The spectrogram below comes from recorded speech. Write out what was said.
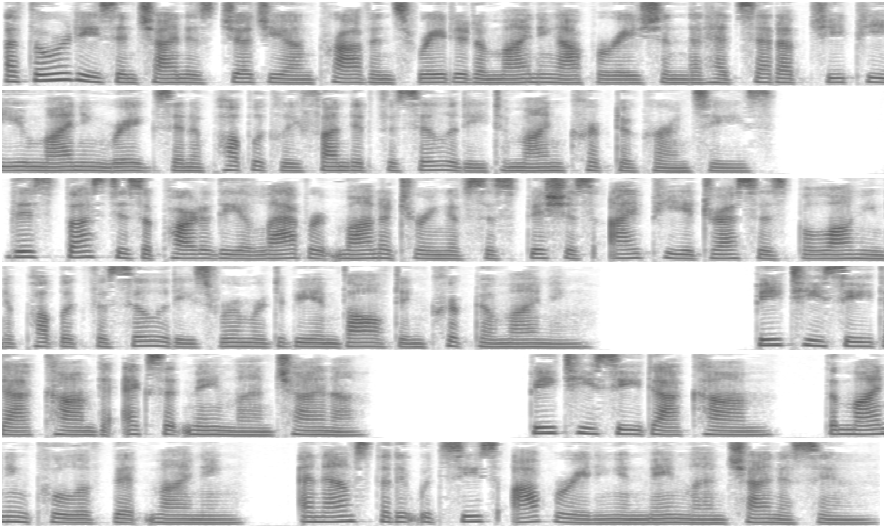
Authorities in China's Zhejiang province raided a mining operation that had set up GPU mining rigs in a publicly funded facility to mine cryptocurrencies. This bust is a part of the elaborate monitoring of suspicious IP addresses belonging to public facilities rumored to be involved in crypto mining. BTC.com to exit mainland China. BTC.com, the mining pool of Bit Mining, announced that it would cease operating in mainland China soon.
